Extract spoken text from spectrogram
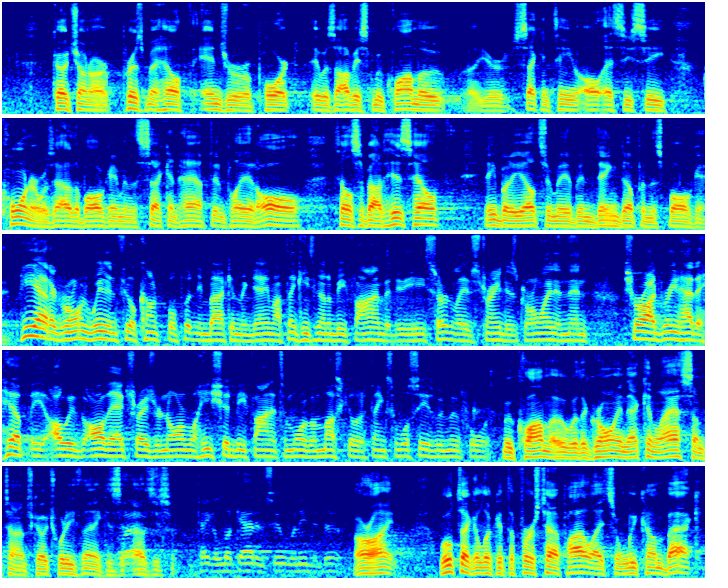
Coach, on our Prisma Health injury report, it was obvious Mukuamu, uh, your second team All SEC corner, was out of the ball game in the second half, didn't play at all. Tell us about his health. Anybody else who may have been dinged up in this ball game? He had a groin. We didn't feel comfortable putting him back in the game. I think he's going to be fine, but he certainly had strained his groin. And then Sherrod Greene had a hip. He, all, we've, all the x-rays are normal. He should be fine. It's a more of a muscular thing, so we'll see as we move forward. Mukuamu with a groin, that can last sometimes, Coach. What do you think? Is, how's this? Take a look at it and see what we need to do. All right. We'll take a look at the first half highlights when we come back.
